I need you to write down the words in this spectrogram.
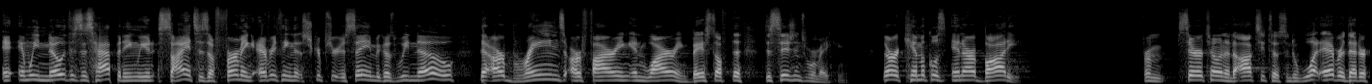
And we know this is happening. science is affirming everything that Scripture is saying because we know that our brains are firing and wiring based off the decisions we're making. There are chemicals in our body, from serotonin to oxytocin to whatever, that are,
